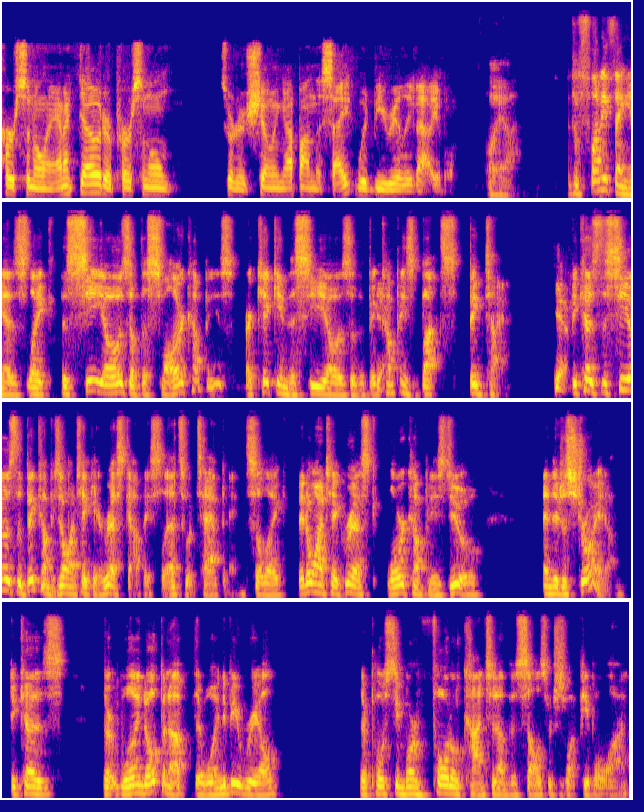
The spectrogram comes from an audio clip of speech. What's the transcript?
personal anecdote or personal sort of showing up on the site would be really valuable. Oh yeah. The funny thing is like the CEOs of the smaller companies are kicking the CEOs of the big yeah. companies butts big time. Yeah. Because the CEOs of the big companies don't want to take any risk, obviously. That's what's happening. So like they don't want to take risk, lower companies do, and they're destroying them because they're willing to open up, they're willing to be real. They're posting more photo content of themselves, which is what people want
